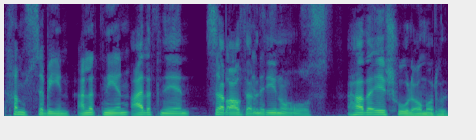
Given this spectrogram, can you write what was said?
75 على 2 على 2 37 ونص. هذا إيش هو العمر؟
